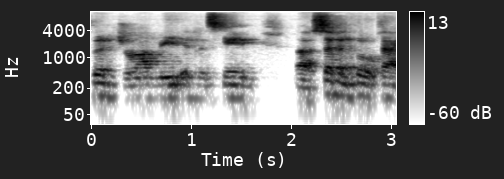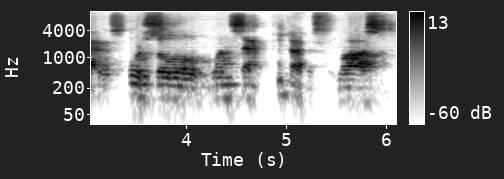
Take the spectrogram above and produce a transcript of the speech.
good. Jarran Reed in this game uh, seven total tackles, four solo, one sack, two tackles for loss,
